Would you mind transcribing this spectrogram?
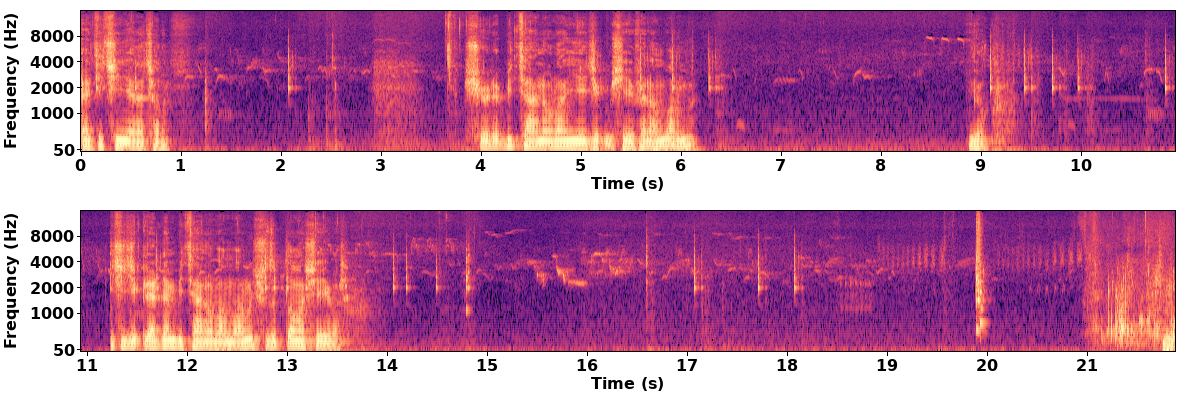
Et için yer açalım. Şöyle bir tane olan yiyecek bir şey falan var mı? Yok. İçeceklerden bir tane olan var mı? Şu zıplama şeyi var. Hı.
